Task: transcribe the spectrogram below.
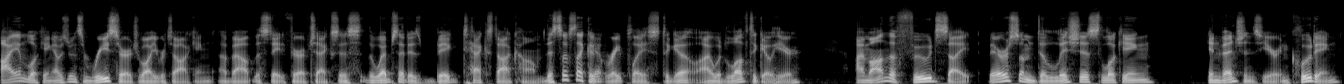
I am looking. I was doing some research while you were talking about the State Fair of Texas. The website is bigtex.com. This looks like a Yep. great place to go. I would love to go here. I'm on the food site. There are some delicious looking inventions here, including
